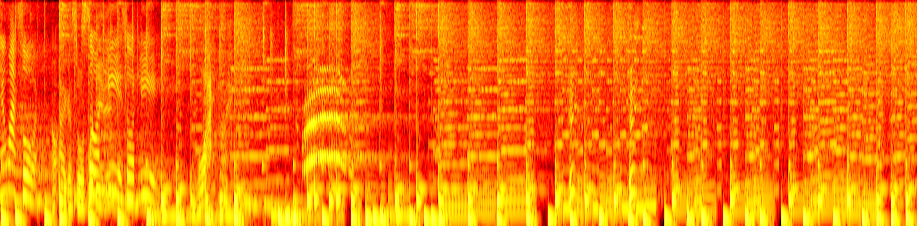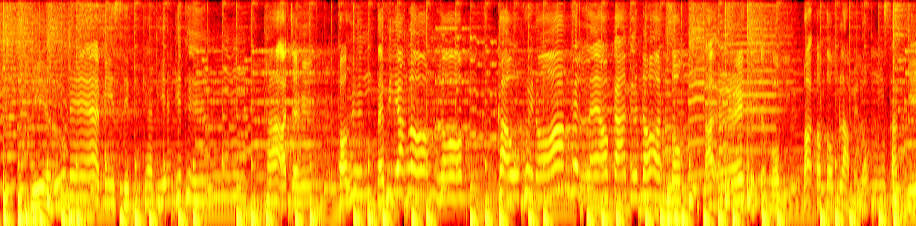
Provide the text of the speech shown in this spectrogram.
ยังว่าโสดเอาอ้ายกับโสดโสบ่ดดีลี่เลยโสดลี่ ว้าย ก็หึงแต่เพียงลมลม เข้าคุยน้องเห็นแล้วกลางคืนนอนสมตาเอ๋ยจนจะคมเพราะต้มต้มหลับไม่ลงสักที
